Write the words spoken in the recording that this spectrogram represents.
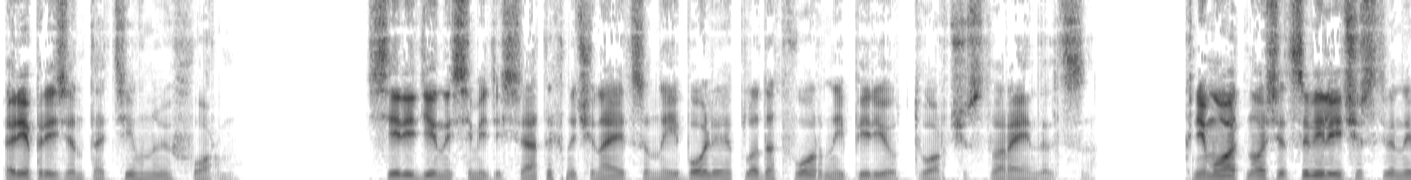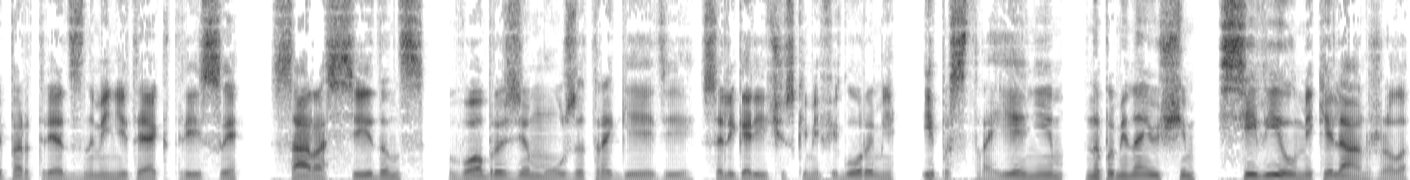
репрезентативную форму. С середины 70-х начинается наиболее плодотворный период творчества Рейндельса. К нему относится величественный портрет знаменитой актрисы Сара Сиденс в образе музы трагедии с аллегорическими фигурами и построением, напоминающим Сивил Микеланджело,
